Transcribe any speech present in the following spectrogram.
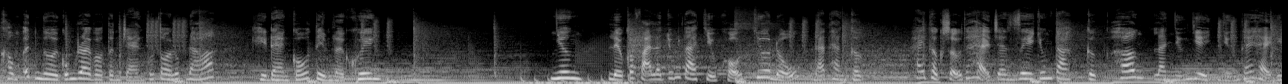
không ít người cũng rơi vào tình trạng của tôi lúc đó khi đang cố tìm lời khuyên nhưng liệu có phải là chúng ta chịu khổ chưa đủ đã than cực hay thực sự thế hệ Gen Z chúng ta cực hơn là những gì những thế hệ đi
